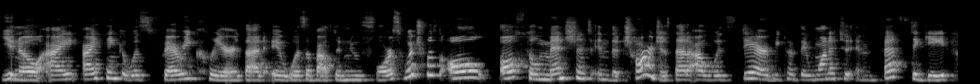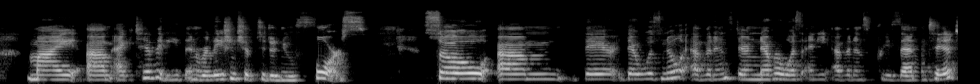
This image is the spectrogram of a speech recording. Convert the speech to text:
You know, I, I think it was very clear that it was about the new force, which was all also mentioned in the charges that I was there because they wanted to investigate my um, activities in relationship to the new force. So um, there, there was no evidence. There never was any evidence presented.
